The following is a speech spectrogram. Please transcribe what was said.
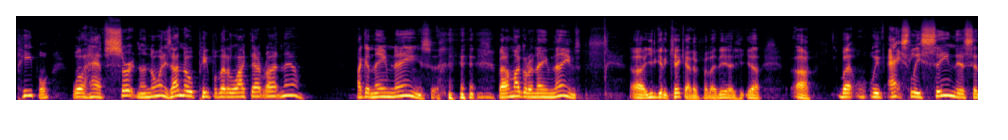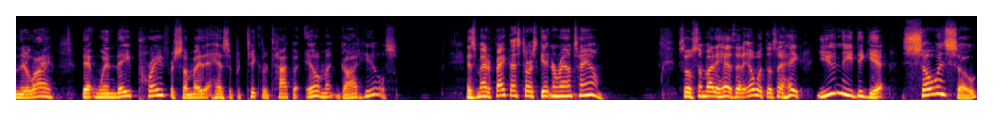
people will have certain anointings. I know people that are like that right now. I can name names, but I'm not going to name names. Uh, you'd get a kick out of it but I did. Yeah. Uh, but we've actually seen this in their life that when they pray for somebody that has a particular type of ailment, God heals. As a matter of fact, that starts getting around town. So if somebody has that ailment, they'll say, hey, you need to get so and so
